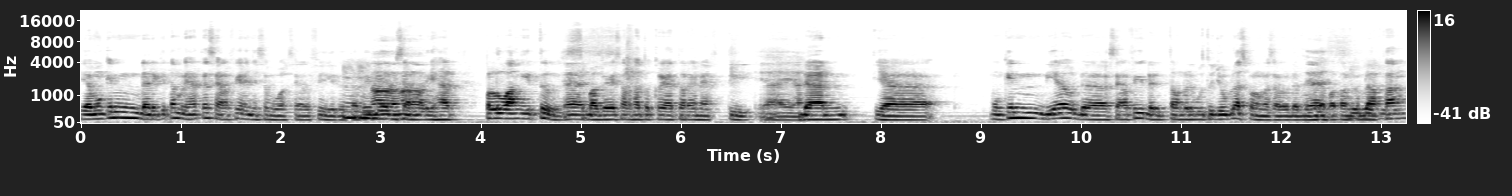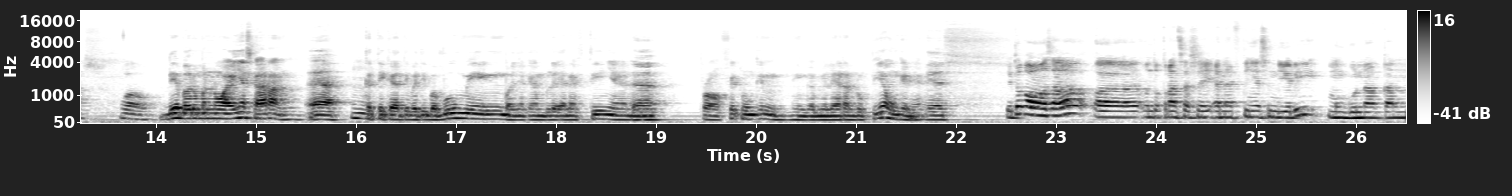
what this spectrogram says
Ya mungkin dari kita melihatnya selfie hanya sebuah selfie gitu, tapi dia Ah. bisa melihat peluang itu Yes. sebagai salah satu kreator NFT. Ya, ya. Dan ya mungkin dia udah selfie dari tahun 2017 kalau nggak salah udah beberapa Yes. tahun ke belakang. Wow. Dia baru menuainya sekarang. Ya. Ketika tiba-tiba booming, banyak yang beli NFT-nya dan Ya. profit mungkin hingga miliaran rupiah mungkin ya. Yes. Itu kalau nggak salah eh, untuk transaksi NFT-nya sendiri menggunakan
